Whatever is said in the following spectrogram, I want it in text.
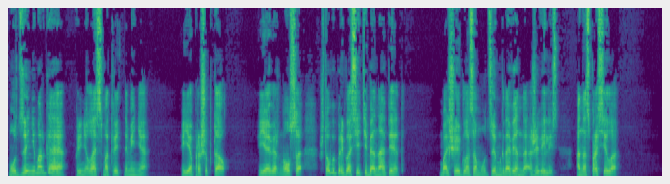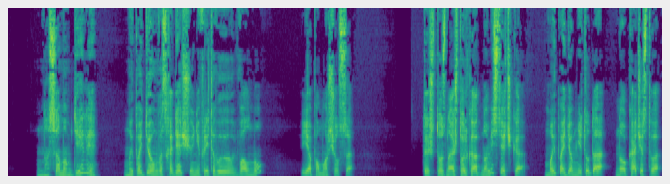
Мудзи, не моргая, принялась смотреть на меня. Я прошептал. «Я вернулся, чтобы пригласить тебя на обед». Большие глаза Мудзи мгновенно оживились. Она спросила. «На самом деле мы пойдем в восходящую нефритовую волну?» Я поморщился. «Ты что, знаешь только одно местечко? Мы пойдем не туда, но качество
